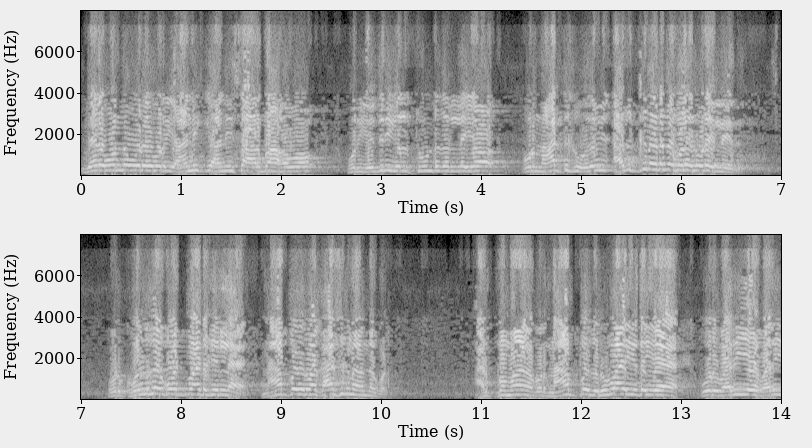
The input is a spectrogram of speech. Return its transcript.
வேற ஒண்ணு ஒரு ஒரு அணிக்கு அணி சார்பாகவோ ஒரு எதிரிகள் தூண்டுதல்லையோ ஒரு நாட்டுக்கு உதவி அதுக்கு நடந்த கொலை கூட இல்லை இது. ஒரு கொள்கை கோட்பாடுக்கு இல்ல. நாற்பது ரூபாய் காசுக்கு நடந்த கொலை அற்பமா ஒரு நாற்பது ரூபாயுடைய ஒரு வரியை வரி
